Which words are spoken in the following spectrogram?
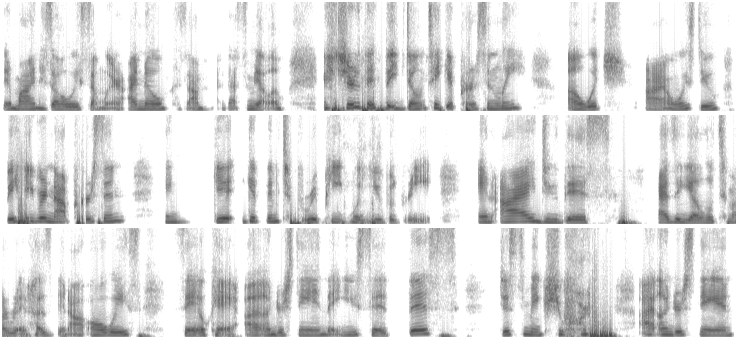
their mind is always somewhere. I know because I'm I got some yellow. Ensure that they don't take it personally, uh, which I always do. Behavior, not person, and get get them to repeat what you've agreed. And I do this as a yellow to my red husband. I always say, okay, I understand that you said this just to make sure I understand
